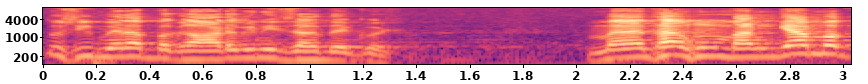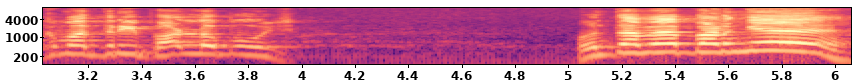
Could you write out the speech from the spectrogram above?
ਤੁਸੀਂ ਮੇਰਾ ਵਿਗਾੜ ਵੀ ਨਹੀਂ ਸਕਦੇ ਕੁਝ। ਮੈਂ ਤਾਂ ਹੁਣ ਬਣ ਗਿਆ ਮੁੱਖ ਮੰਤਰੀ, ਫੜ ਲਓ ਪੂਛ। ਹੁਣ ਤਾਂ ਮੈਂ ਬਣ ਗਿਆ।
